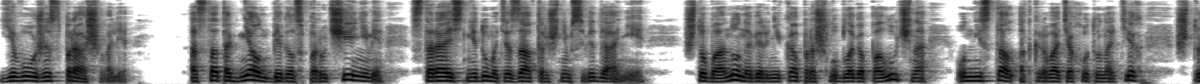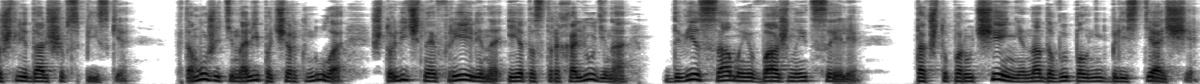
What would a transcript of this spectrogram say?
Его уже спрашивали. Остаток дня он бегал с поручениями, стараясь не думать о завтрашнем свидании. Чтобы оно наверняка прошло благополучно, он не стал открывать охоту на тех, что шли дальше в списке. К тому же Тинали подчеркнула, что личная фрейлина и эта страхолюдина – две самые важные цели, так что поручение надо выполнить блестяще.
